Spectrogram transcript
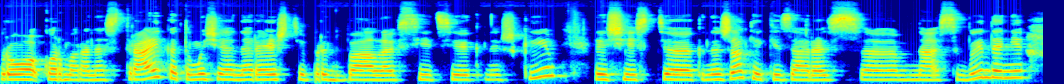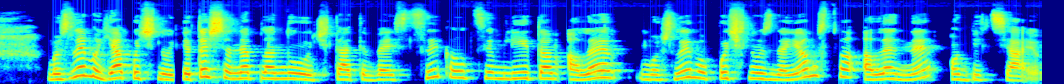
про Корморана Страйка, тому що я нарешті придбала всі ці книжки, шість е, книжок, які зараз е, в нас видані. Можливо, я почну. Я точно не планую читати весь цикл цим літом, але можливо почну знайомство, але не обіцяю.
